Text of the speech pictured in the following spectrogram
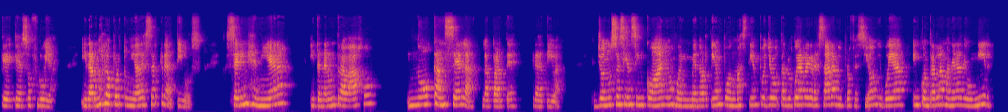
que, eso fluya y darnos la oportunidad de ser creativos. Ser ingeniera y tener un trabajo no cancela la parte creativa. Yo no sé si en cinco años o en menor tiempo o en más tiempo yo tal vez voy a regresar a mi profesión y voy a encontrar la manera de unir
